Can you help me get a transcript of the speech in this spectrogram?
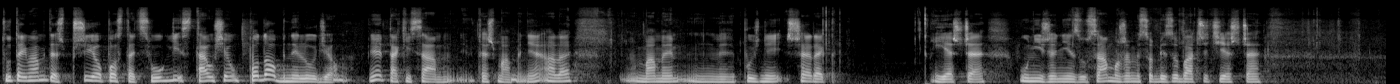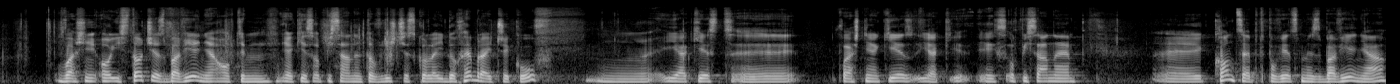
Tutaj mamy też, przyjął postać sługi, stał się podobny ludziom, nie? Taki sam też mamy, nie? Ale mamy mm, później szereg jeszcze uniżeń Jezusa. Możemy sobie zobaczyć jeszcze właśnie o istocie zbawienia, o tym, jak jest opisane to w liście z kolei do Hebrajczyków, mm, jak jest y, właśnie, jak jest, jak jest opisane y, koncept, powiedzmy, zbawienia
